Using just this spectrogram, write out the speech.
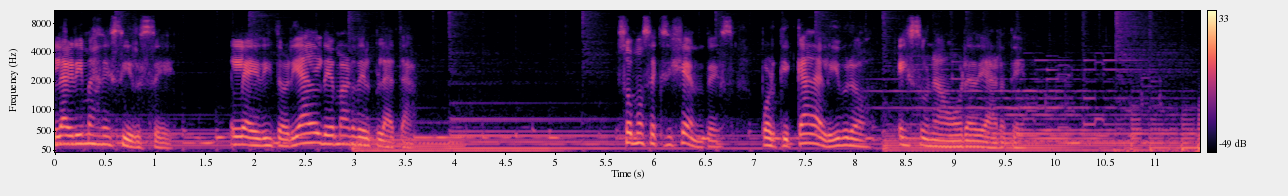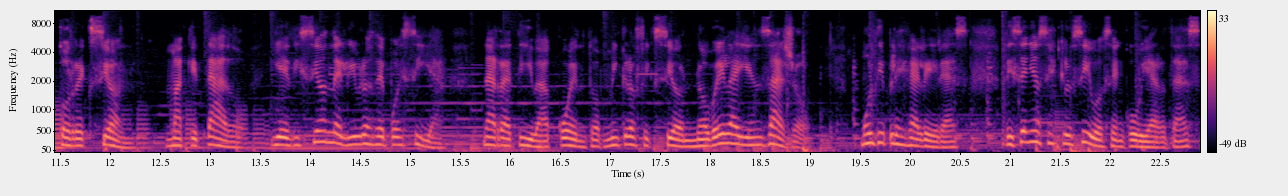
Lágrimas de Circe, la editorial de Mar del Plata. Somos exigentes porque cada libro es una obra de arte. Corrección, maquetado y edición de libros de poesía, narrativa, cuento, microficción, novela y ensayo. Múltiples galeras, diseños exclusivos en cubiertas,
